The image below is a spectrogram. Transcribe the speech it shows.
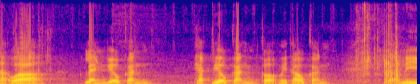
ฮะว่าแหล่งเดียวกันแพ็คเดียวกันก็ไม่เท่ากัน แต่อันนี้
